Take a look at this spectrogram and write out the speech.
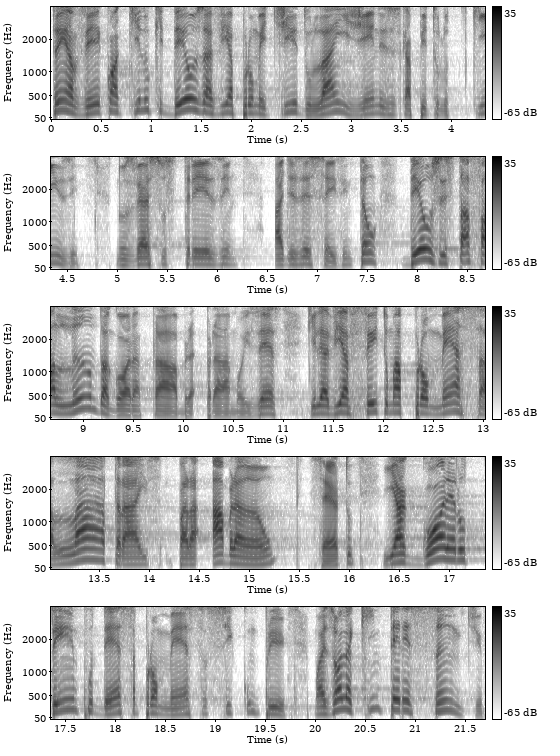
tem a ver com aquilo que Deus havia prometido lá em Gênesis capítulo 15, nos versos 13 a 16. Então, Deus está falando agora para Moisés que ele havia feito uma promessa lá atrás para Abraão, certo? E agora era o tempo dessa promessa se cumprir. Mas olha que interessante,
